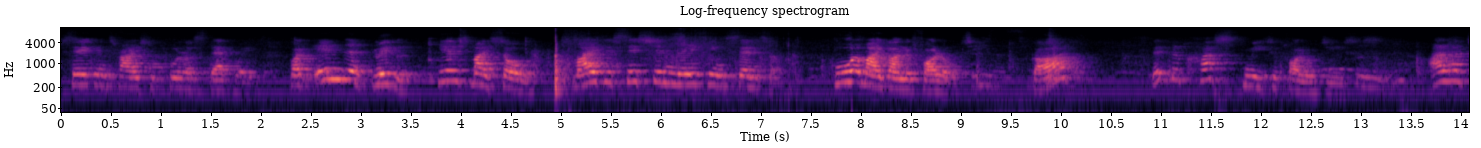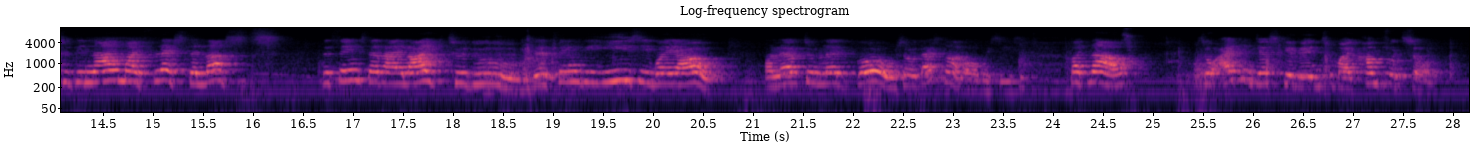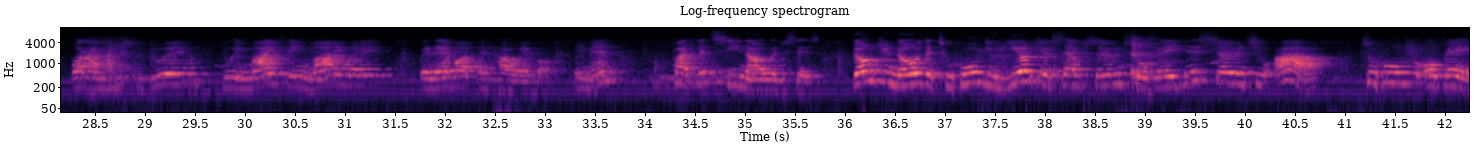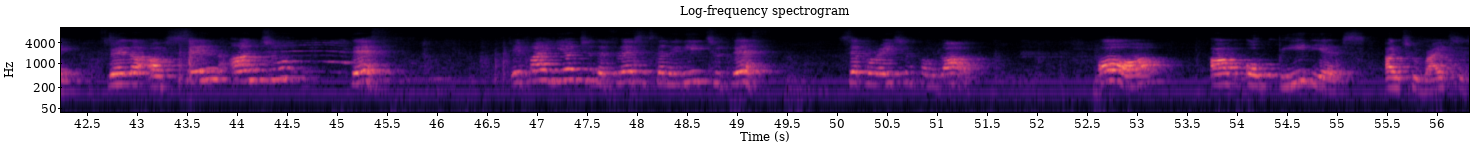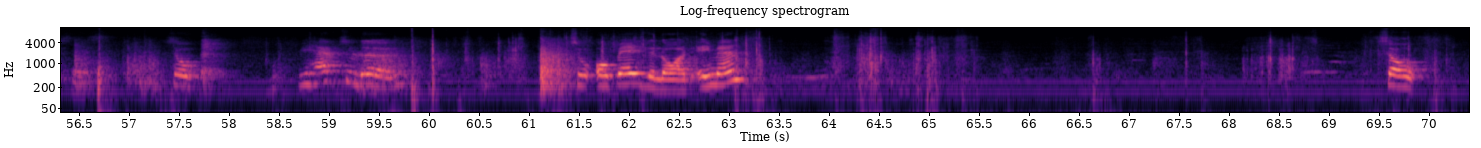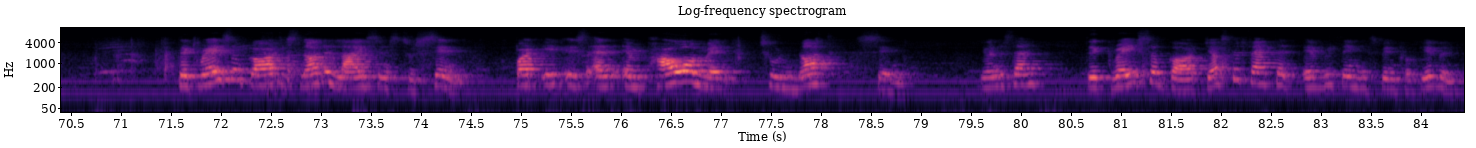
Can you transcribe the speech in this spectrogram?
Satan tries to pull us that way. But in the middle, here's my soul, my decision making center. Who am I going to follow? Jesus. God? It will cost me to follow Jesus. Mm-hmm. I'll have to deny my flesh, the lusts, the things that I like to do, the thing, the easy way out. I'll have to let go. So that's not always easy. But now, so I can just give in to my comfort zone, what I'm used to doing, doing my thing my way, whenever and however. Amen? But let's see now what it says. Don't you know that to whom you yield yourself servants to obey, his servants you are, to whom you obey, whether of sin unto death. If I yield to the flesh, it's going to lead to death, separation from God, or of obedience unto righteousness. So we have to learn to obey the Lord. Amen. So the grace of God is not a license to sin, but it is an empowerment to not sin. You understand? the grace of God, just the fact that everything has been forgiven,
